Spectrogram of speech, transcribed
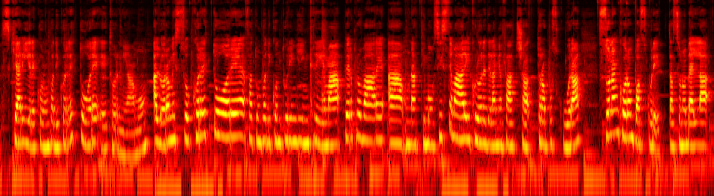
schiarire con un po' di correttore e torniamo. Allora ho messo correttore, fatto un po' di contouring in crema per provare a un attimo sistemare il colore della mia faccia troppo scura. Sono ancora un po' scuretta, sono bella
